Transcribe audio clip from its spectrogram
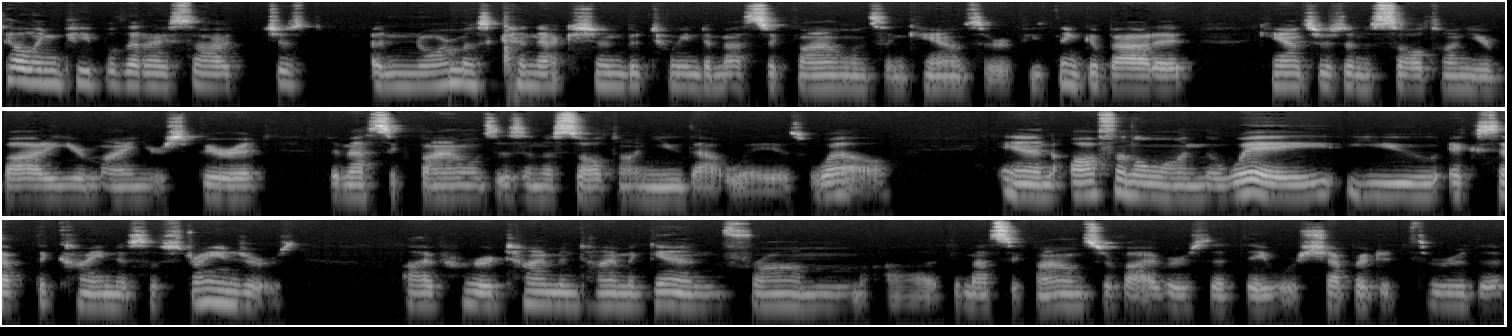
telling people that I saw just enormous connection between domestic violence and cancer. If you think about it, cancer is an assault on your body, your mind, your spirit. Domestic violence is an assault on you that way as well. And often along the way, you accept the kindness of strangers. I've heard time and time again from uh, domestic violence survivors that they were shepherded through the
